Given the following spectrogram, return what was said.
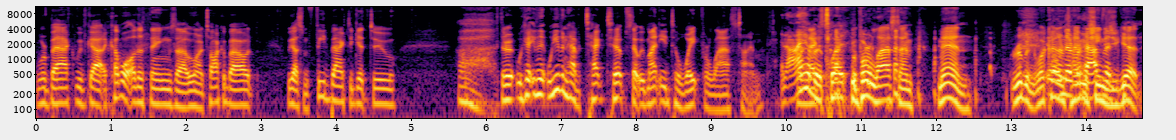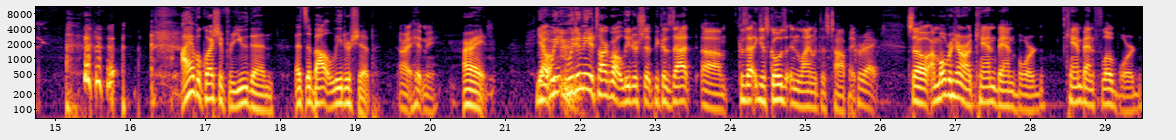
We're back. We've got a couple other things uh, we want to talk about. We got some feedback to get to. Ah, there, we, got even, we even have tech tips that we might need to wait for last time. And I have a question. Before last time, man, Ruben, what It'll kind of never time machine did you get? I have a question for you then. That's about leadership. All right, hit me. All right. Yeah, we, we do need to talk about leadership because that um, because that just goes in line with this topic. Correct. So I'm over here on our Kanban board, Kanban flow board.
